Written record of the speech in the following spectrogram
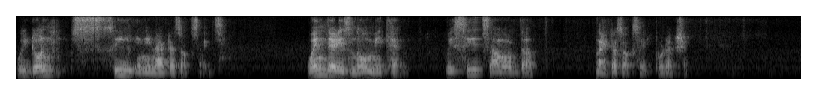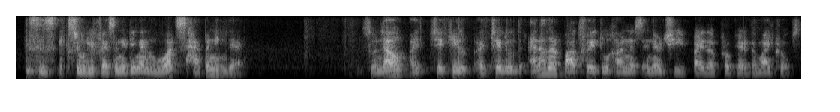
we don't see any nitrous oxides. When there is no methane, we see some of the nitrous oxide production. This is extremely fascinating and what's happening there. So now I take you, I tell you another pathway to harness energy by the prokaryote, the microbes.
